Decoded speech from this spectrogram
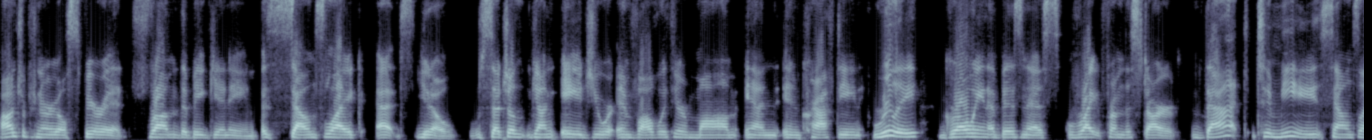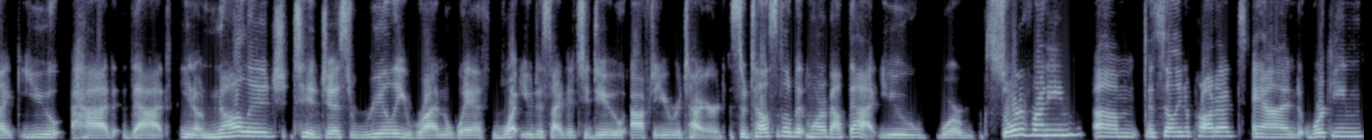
entrepreneurial spirit from the beginning. It sounds like at you know such a young age you were involved with your mom and in crafting, really growing a business right from the start. That to me sounds like you had that you know knowledge to just really run with what you decided to do after you retired so tell us a little bit more about that. You were sort of running um, and selling a product and working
